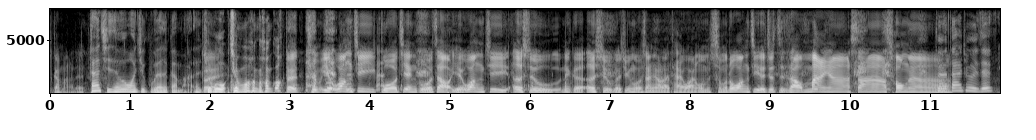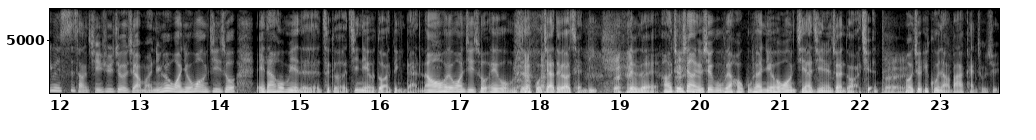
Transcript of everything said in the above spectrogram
干嘛的。大家其实会忘记股票是干嘛的，全部全部忘光光。对，全部也忘记国建国造，也忘记二十五那个二十五个军火商要来台湾，我们什么都忘记了，就只知道卖啊、杀啊、冲啊。对，大家就会在因为市场情绪就是这样嘛，你会完全忘记说，哎，他后面的这个今年有多少订单，然后会忘记说，哎，我们这个国家都要成立，对，对不对？然后就像有。些股票好股票，你也会忘记它今年赚多少钱。对，哦，就一股脑把它砍出去，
